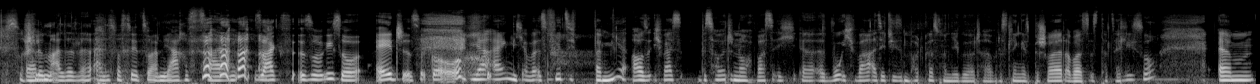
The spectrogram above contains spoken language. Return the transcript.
Das ist so ähm, schlimm, alles, alles, was du jetzt so an Jahreszahlen sagst, ist wirklich so ages ago. Ja, eigentlich, aber es fühlt sich bei mir, also ich weiß bis heute noch, was ich, äh, wo ich war, als ich diesen Podcast von dir gehört habe. Das klingt jetzt bescheuert, aber es ist tatsächlich so. Ähm,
